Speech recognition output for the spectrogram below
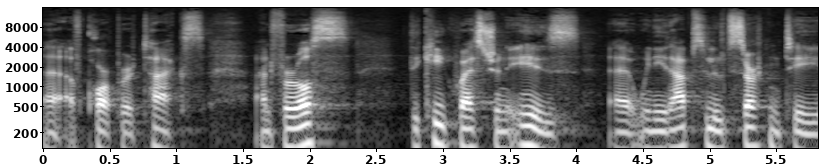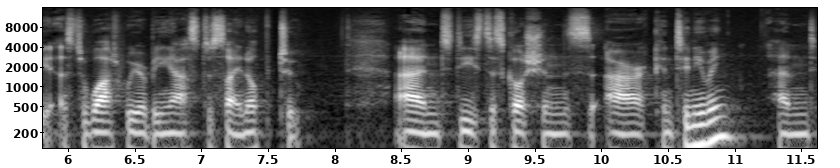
uh, of corporate tax. And for us, the key question is uh, we need absolute certainty as to what we are being asked to sign up to and these discussions are continuing. And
